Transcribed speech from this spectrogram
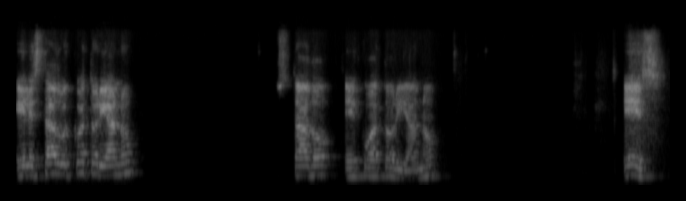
el Estado ecuatoriano, Estado ecuatoriano, es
